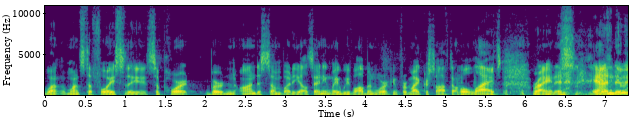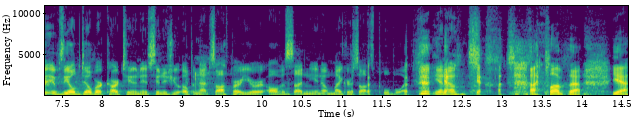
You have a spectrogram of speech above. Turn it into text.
wants to foist the support burden onto somebody else anyway. We've all been working for Microsoft our whole lives, right? And, and it, it, was the old Dilbert cartoon. As soon as you open that software, you're all of a sudden, you know, Microsoft's pool boy. You know. Yeah, I love that. Yeah.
